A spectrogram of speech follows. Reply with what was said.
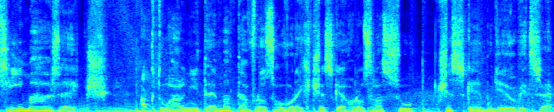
Přímá řeč. Aktuální témata v rozhovorech Českého rozhlasu České Budějovice.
